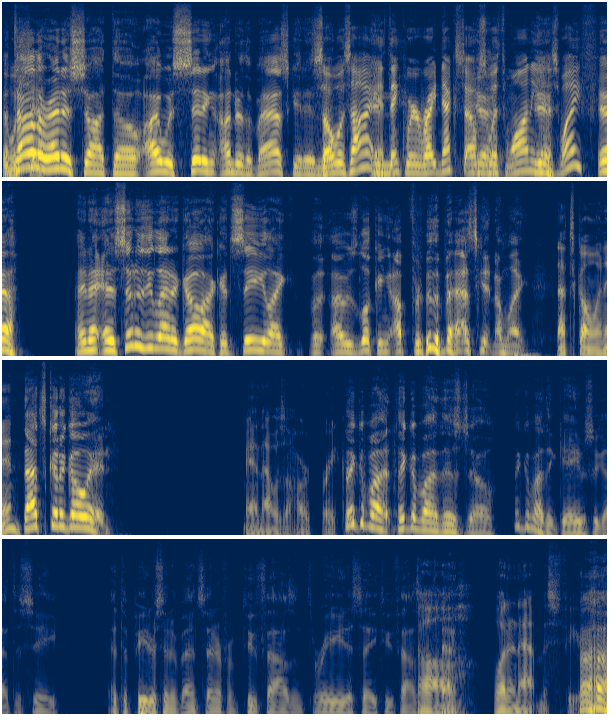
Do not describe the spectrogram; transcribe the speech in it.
the Tyler that- Ennis shot, though, I was sitting under the basket, and so was I. I think we were right next. to I was yeah, with Wanny yeah, and his wife. Yeah, and as soon as he let it go, I could see like I was looking up through the basket, and I'm like, That's going in. that's gonna go in. Man, that was a heartbreaker. Think about think about this, Joe. Think about the games we got to see at the Peterson Event Center from 2003 to say 2010. Oh, what an atmosphere! Uh-huh.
